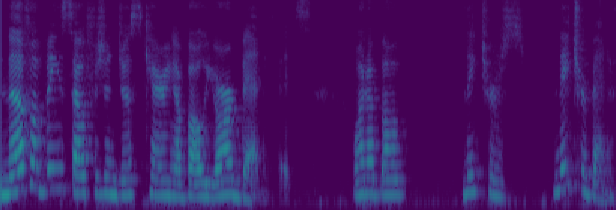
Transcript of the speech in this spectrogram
enough of being selfish and just caring about your benefits. What about nature's nature benefits?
